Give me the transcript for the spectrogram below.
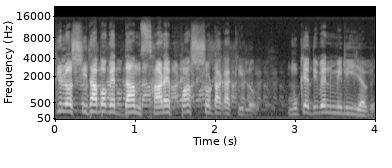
কিলো সীতাভোগের দাম সাড়ে পাঁচশো টাকা কিলো। মুখে দিবেন, মিলিয়ে যাবে।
